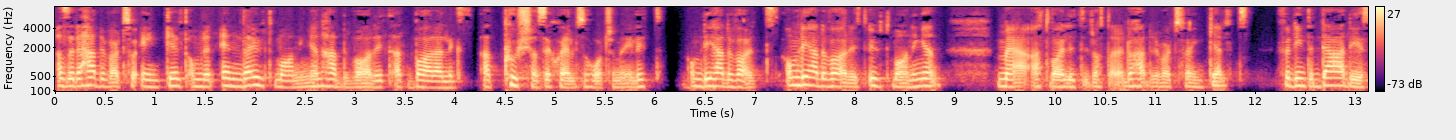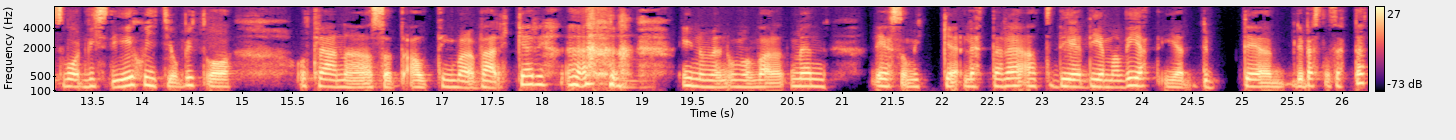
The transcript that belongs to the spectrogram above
alltså det hade varit så enkelt om den enda utmaningen hade varit att bara liksom, att pusha sig själv så hårt som möjligt. Om det hade varit, om det hade varit utmaningen med att vara elitidrottare, då hade det varit så enkelt. För det är inte där det är svårt. Visst, det är skitjobbigt att, att träna så att allting bara verkar inom en. Och man bara, men det är så mycket lättare att det det man vet är det, det, det bästa sättet.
